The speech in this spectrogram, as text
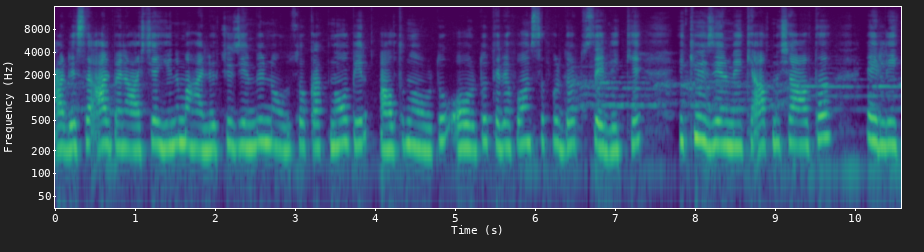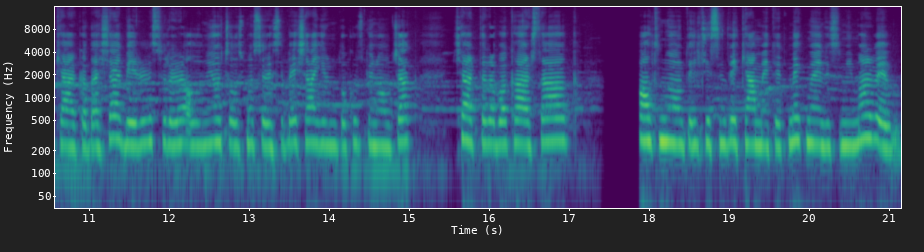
adresi Alben AŞ Yeni Mahalle 321 Nolu Sokak No 1 Altın Ordu Ordu telefon 0452 222 66 52 arkadaşlar belirli süreler alınıyor. Çalışma süresi 5 ay 29 gün olacak. Şartlara bakarsak Altınordu ilçesinde ikamet etmek, mühendis mimar ve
